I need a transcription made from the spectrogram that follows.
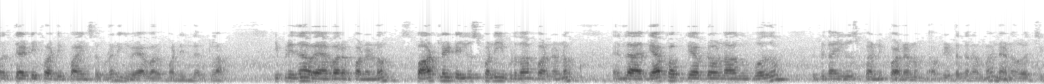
ஒரு தேர்ட்டி ஃபார்ட்டி பாயிண்ட்ஸை கூட நீங்கள் வியாபாரம் பண்ணியிருந்திருக்கலாம். இப்படி தான் வியாபாரம் பண்ணணும். ஸ்பாட்லைட்டை யூஸ் பண்ணி இப்படி தான் பண்ணணும். இந்த கேப் அப் கேப் டவுன் ஆகும்போதும் இப்படி தான் யூஸ் பண்ணி பண்ணணும் அப்படின்றத நம்ம நினைவு வச்சுக்கணும்.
